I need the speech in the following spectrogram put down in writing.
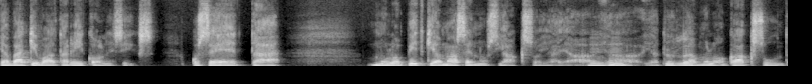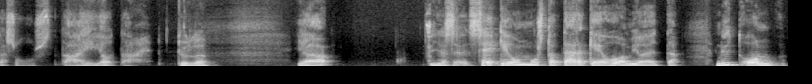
ja väkivaltarikollisiksi kuin se, että mulla on pitkiä masennusjaksoja ja, mm-hmm, ja, ja tota, mulla on kaksisuuntaisuus tai jotain. Kyllä. Ja, ja se, sekin on musta tärkeä huomio, että nyt on,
